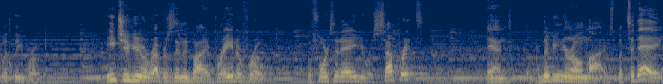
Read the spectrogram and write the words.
quickly broken. Each of you are represented by a braid of rope. Before today, you were separate and living your own lives. But today,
